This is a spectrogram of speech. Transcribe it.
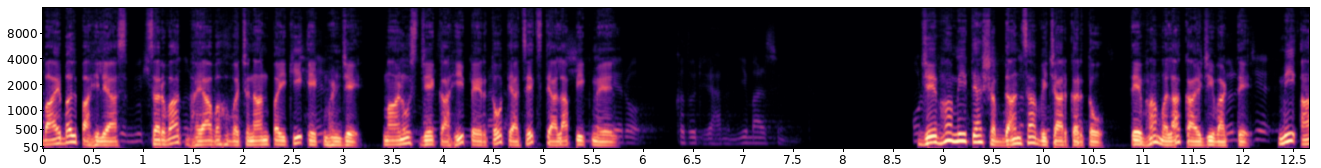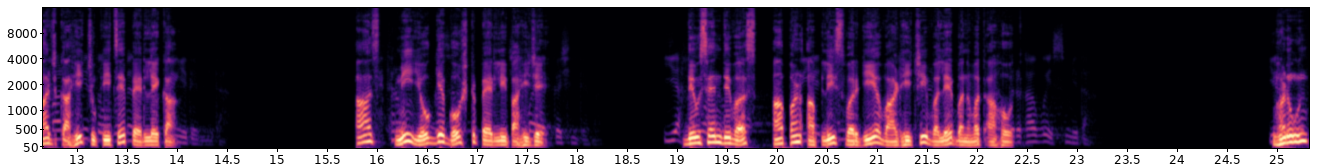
बायबल पाहिल्यास सर्वात भयावह वचनांपैकी एक म्हणजे माणूस जे काही पेरतो त्याचेच त्याला पीक मिळेल. जेव्हा मी त्या शब्दांचा विचार करतो तेव्हा मला काळजी वाटते. मी आज काही चुकीचे पेरले का? आज मी योग्य गोष्ट पेरली पाहिजे. दिवसेंदिवस आपण आपली स्वर्गीय वाढीची वले बनवत आहोत. म्हणून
